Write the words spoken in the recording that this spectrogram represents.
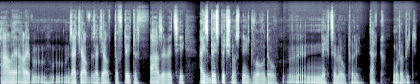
Ale, ale mm, zatiaľ, zatiaľ to v tejto fáze veci aj z bezpečnostných dôvodov mm, nechceme úplne tak urobiť.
